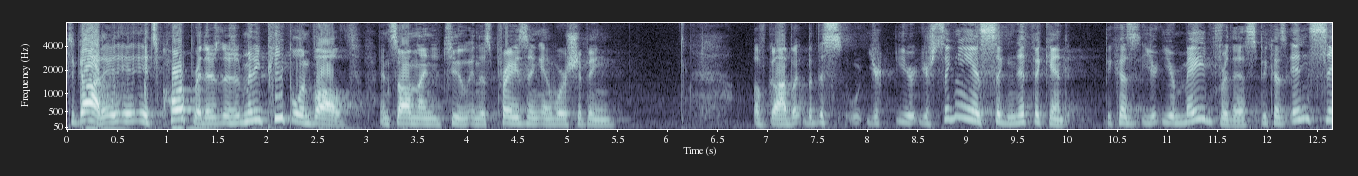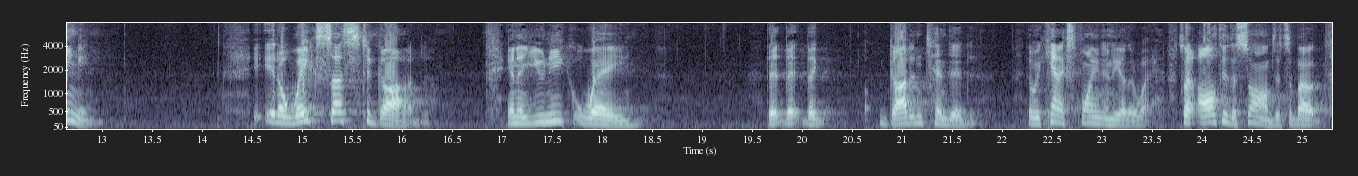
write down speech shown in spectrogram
to God. It, it, it's corporate. There's, there's many people involved in Psalm 92 in this praising and worshiping of God. But, but this, your, your, your singing is significant because you're, you're made for this, because in singing, it, it awakes us to God in a unique way that, that, that God intended that we can't explain any other way. So, all through the Psalms, it's about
